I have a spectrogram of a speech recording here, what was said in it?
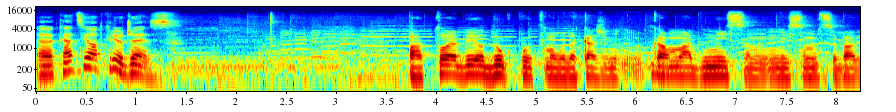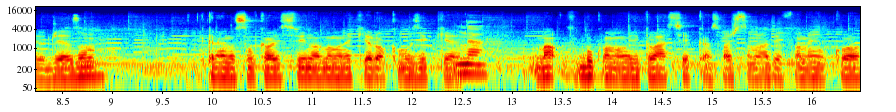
E, kad si otkrio jazz? Pa to je bio dug put, mogu da kažem. Kao mlad nisam, nisam se bavio džezom. Krenuo sam kao i svi normalno neke rock muzike. Da. Ma, bukvalno i klasika, svašta sam radio flamenko.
